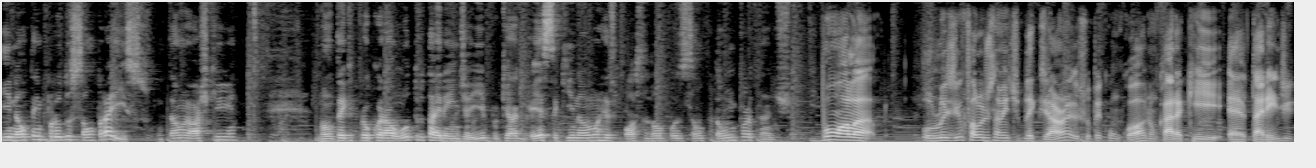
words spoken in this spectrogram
e não tem produção para isso. Então eu acho que vão ter que procurar outro Tyrande aí, porque esse aqui não é uma resposta de uma posição tão importante. Bom, Ala, o Luizinho falou justamente de Blake Jarwin, eu super concordo, um cara que é, Tyrande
